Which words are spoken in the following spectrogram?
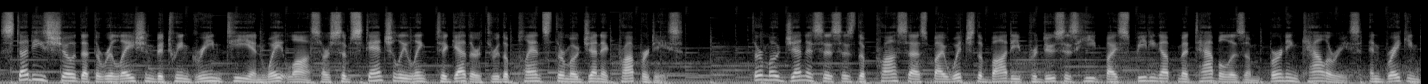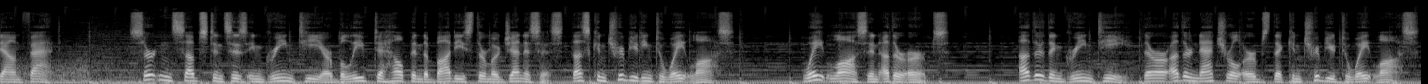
Studies show that the relation between green tea and weight loss are substantially linked together through the plant's thermogenic properties. Thermogenesis is the process by which the body produces heat by speeding up metabolism, burning calories, and breaking down fat. Certain substances in green tea are believed to help in the body's thermogenesis, thus contributing to weight loss. Weight loss in other herbs. Other than green tea, there are other natural herbs that contribute to weight loss.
